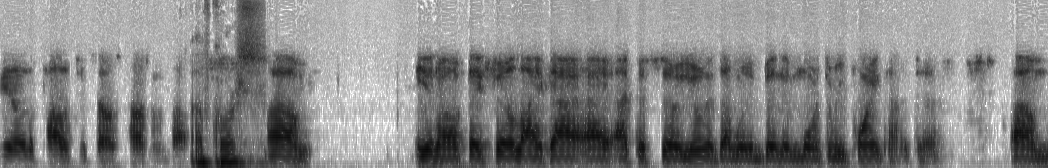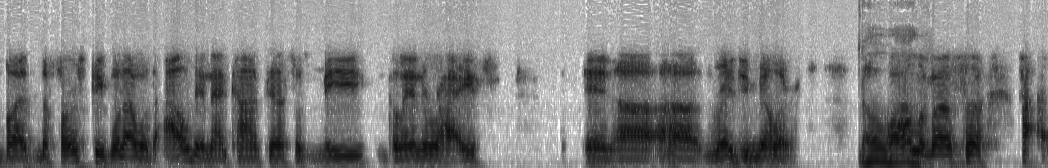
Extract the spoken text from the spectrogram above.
you know the politics I was talking about. of course. Um, you know, if they feel like I, I, I could sell units, I would have been in more three point contests. Um, but the first people that was out in that contest was me, Glen Rice, and uh, uh, Reggie Miller Oh wow. all of us, uh,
